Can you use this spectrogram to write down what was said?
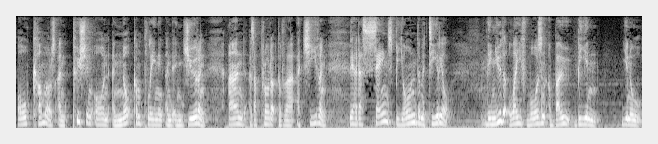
all comers and pushing on and not complaining and enduring and as a product of that, achieving. They had a sense beyond the material. They knew that life wasn't about being, you know,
